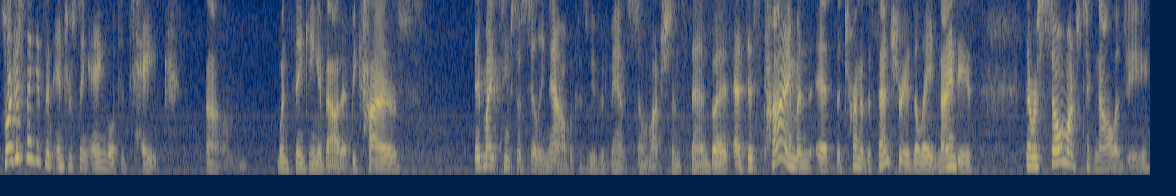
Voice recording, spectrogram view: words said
So I just think it's an interesting angle to take um, when thinking about it because it might seem so silly now because we've advanced so much since then. But at this time and at the turn of the century, the late 90s, there was so much technology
